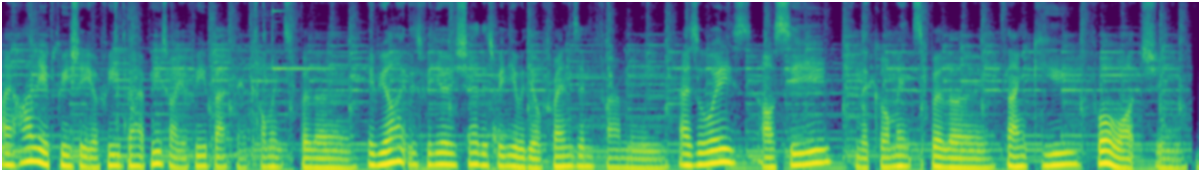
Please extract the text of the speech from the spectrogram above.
I highly appreciate your feedback. Please write your feedback in the comments below. If you like this video, share this video with your friends and family. As always, I'll see you in the comments below. Thank you for watching.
